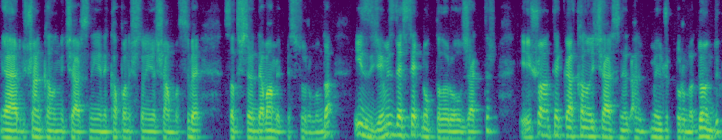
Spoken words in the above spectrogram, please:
eğer düşen kanalın içerisinde yine kapanışların yaşanması ve satışların devam etmesi durumunda izleyeceğimiz destek noktaları olacaktır. E, şu an tekrar kanal içerisinde hani mevcut durumda döndük.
